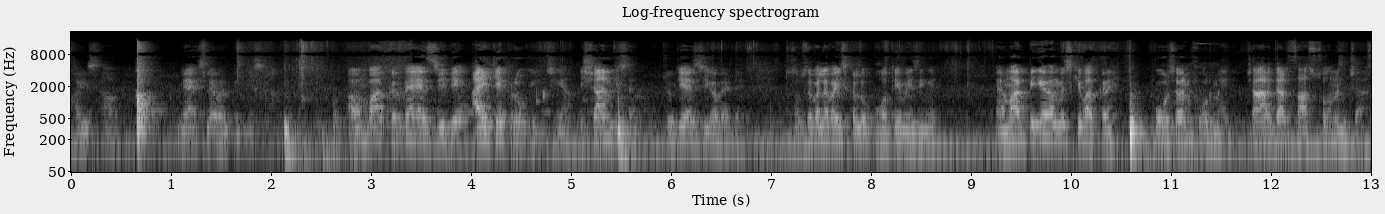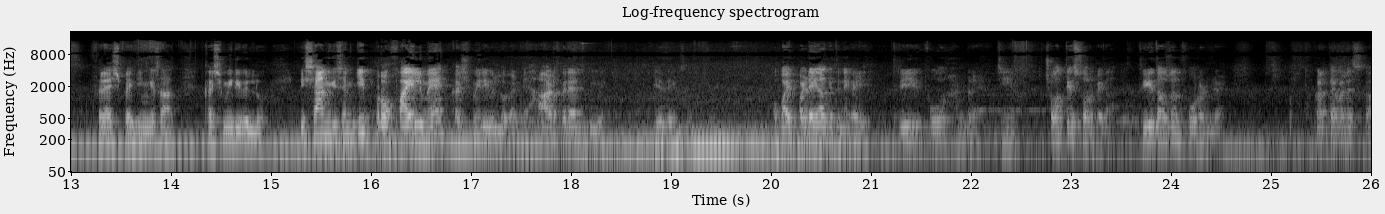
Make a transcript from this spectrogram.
भाई साहब नेक्स्ट लेवल पे इसका। अब हम बात करते हैं SG के आई के प्रो की। जी हाँ ईशान किशन, जो कि SG का बैट है। तो सबसे पहले भाई इसका लुक बहुत ही अमेजिंग है। एमआरपी की हम इसकी बात करें। फोर सेवन फोर नाइन, चार हज़ार सात सौ उनचास। फ्रेश पैकिंग के साथ कश्मीरी विल्लो। ईशान किशन की प्रोफ़ाइल में Kashmiri willow bat hard press भी है। ये देख सकते हो। और भाई पड़ेगा कितने का ये? थ्री फोर हंड्रेड। जी हाँ चौंतीस सौ रुपये का। Three thousand four hundred. तो करते हैं पहले इसका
